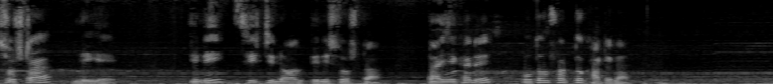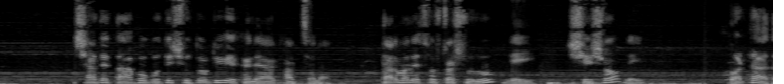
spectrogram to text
স্রষ্টা নিয়ে। তিনি সৃষ্টি নন, তিনি স্রষ্টা। তাই এখানে প্রথম শর্ত খাটে না। সাথে তাপ ও গতির সূত্রটিও এখানে আর খাটছে না। তার মানে স্রষ্টার শুরু নেই, শেষও নেই। অর্থাৎ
